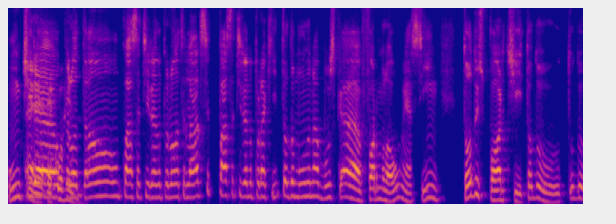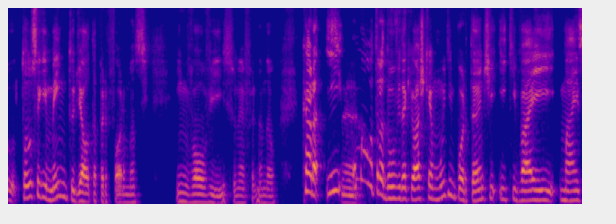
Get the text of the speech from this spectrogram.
Um tira é, é o pelotão, passa tirando pelo outro lado, você passa tirando por aqui, todo mundo na busca Fórmula 1, é assim. Todo esporte, todo, todo, todo segmento de alta performance envolve isso, né, Fernandão? Cara, e é. uma outra dúvida que eu acho que é muito importante e que vai mais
